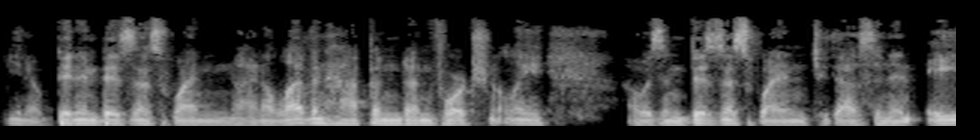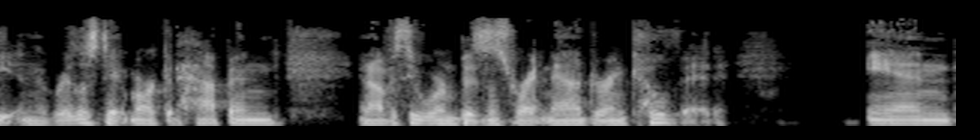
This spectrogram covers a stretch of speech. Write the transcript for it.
you know been in business when 9-11 happened unfortunately. I was in business when 2008 and the real estate market happened. And obviously we're in business right now during covid. And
